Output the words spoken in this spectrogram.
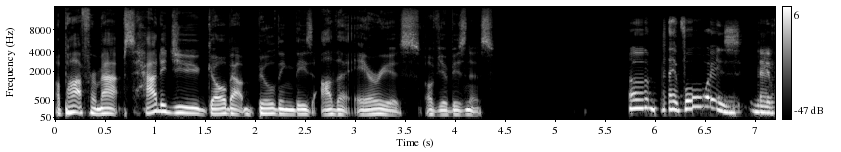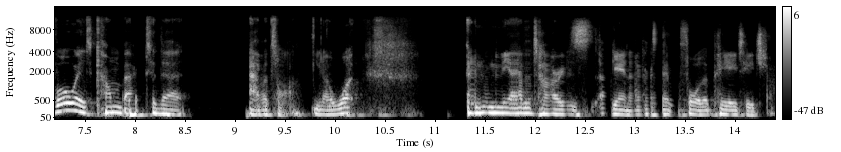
apart from apps, how did you go about building these other areas of your business? Um, they've always they've always come back to that avatar. You know what? And the avatar is again, like I said before, the PE teacher,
